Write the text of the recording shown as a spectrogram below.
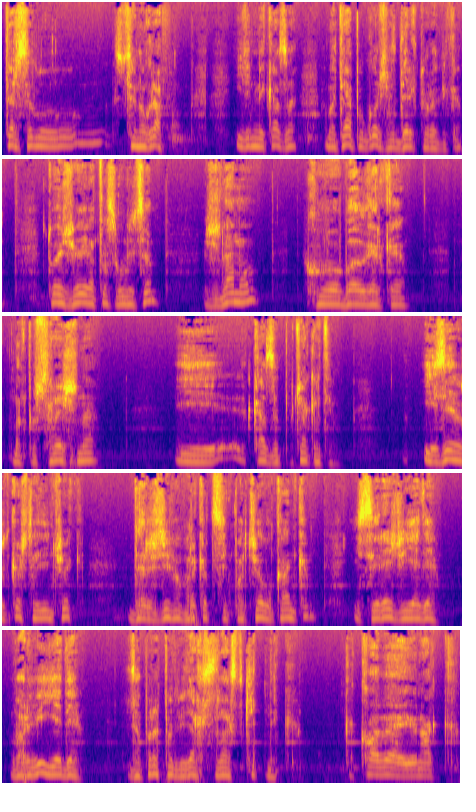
търсело стенограф. Един ми каза, ама трябва поговориш с директора, вика. Той живее на тази улица. Жена му, хубава българка, ме посрещна и каза, почакайте. И излезе от къща един човек, държи в ръката си парче луканка и се режи и еде. Върви и еде. За първ път видях селак скитник. Какво бе, юнак?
